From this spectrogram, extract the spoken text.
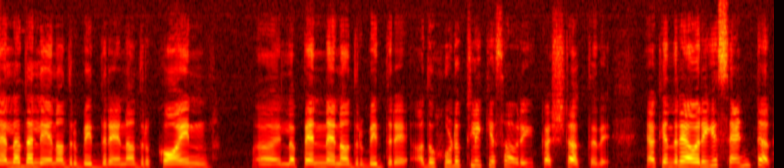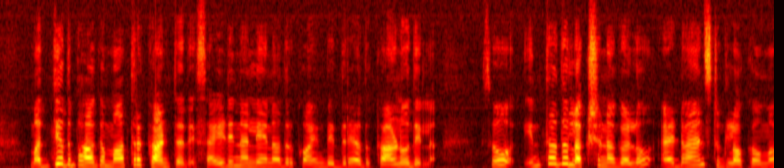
ನೆಲದಲ್ಲಿ ಏನಾದರೂ ಬಿದ್ದರೆ ಏನಾದರೂ ಕಾಯಿನ್ ಇಲ್ಲ ಪೆನ್ ಏನಾದರೂ ಬಿದ್ದರೆ ಅದು ಹುಡುಕ್ಲಿಕ್ಕೆ ಸಹ ಅವರಿಗೆ ಕಷ್ಟ ಆಗ್ತದೆ. ಯಾಕೆಂದರೆ ಅವರಿಗೆ ಸೆಂಟರ್ ಮಧ್ಯದ ಭಾಗ ಮಾತ್ರ ಕಾಣ್ತದೆ. ಸೈಡಿನಲ್ಲಿ ಏನಾದರೂ ಕಾಯಿನ್ ಬಿದ್ದರೆ ಅದು ಕಾಣೋದಿಲ್ಲ. ಸೊ ಇಂಥದ್ದು ಲಕ್ಷಣಗಳು ಅಡ್ವಾನ್ಸ್ಡ್ ಗ್ಲಾಕೋಮಾ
